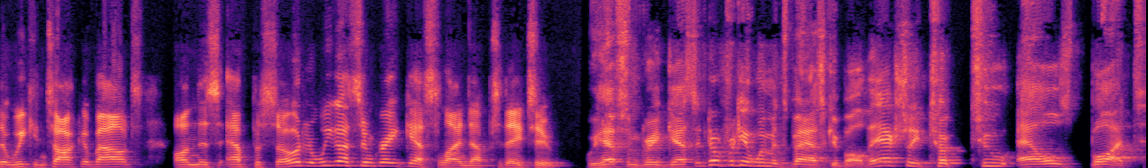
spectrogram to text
that we can talk about on this episode. And we got some great guests lined up today, too. We have some great guests. And don't forget women's basketball. They actually took two L's, but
